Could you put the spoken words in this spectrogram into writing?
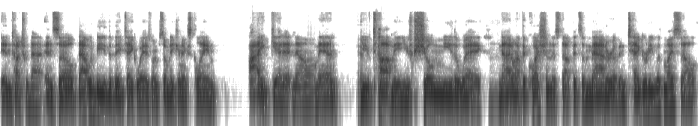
in touch with that and so that would be the big takeaway is when somebody can exclaim i get it now man Yeah. you've taught me you've shown me the way Mhm. now I don't have to question this stuff. It's a matter of integrity with myself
